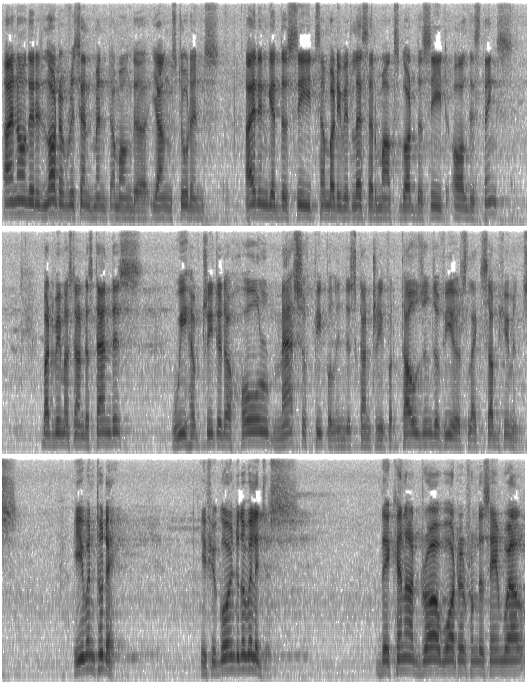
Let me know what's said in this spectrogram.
I know there is a lot of resentment among the young students. I didn't get the seat, somebody with lesser marks got the seat, all these things. But we must understand this, we have treated a whole mass of people in this country for thousands of years like subhumans. Even today, if you go into the villages, they cannot draw water from the same well,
